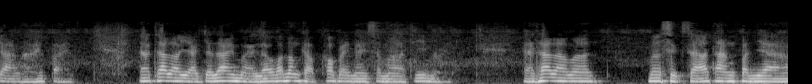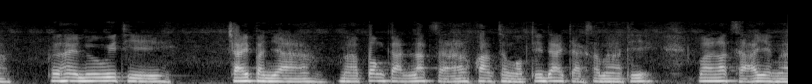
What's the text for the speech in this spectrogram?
จางหายไป แล้วถ้าเราอยากจะได้ใหม่เราก็ต้องกลับเข้าไปในสมาธิใหม่ แต่ถ้าเรามามาศึกษาทางปัญญาเพื่อให้รู้วิธี ใช้ปัญญามาป้องกันรักษาความสงบที่ได้จากสมาธิว่ารักษาอย่างไร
